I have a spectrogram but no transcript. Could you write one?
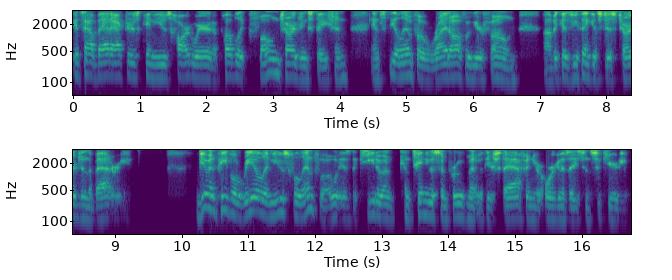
it's how bad actors can use hardware at a public phone charging station and steal info right off of your phone uh, because you think it's just charging the battery. Giving people real and useful info is the key to continuous improvement with your staff and your organization's security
